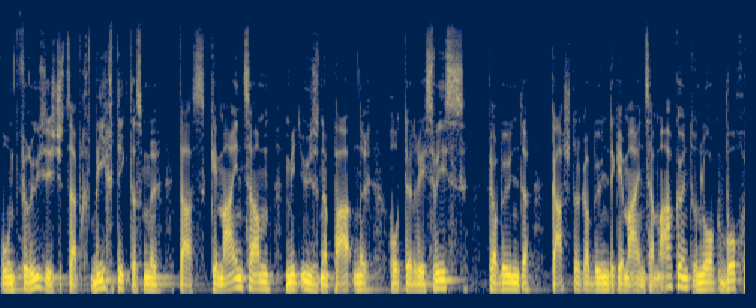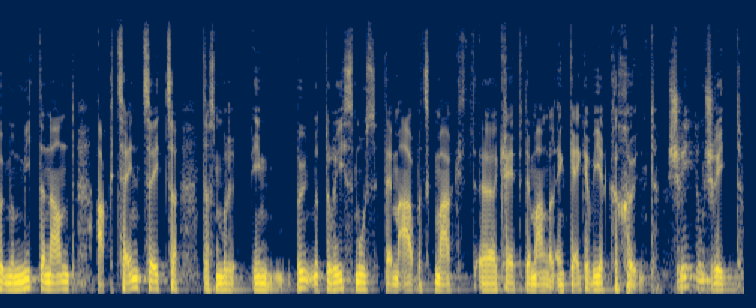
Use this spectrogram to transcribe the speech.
Und für uns ist es einfach wichtig, dass wir das gemeinsam mit unseren Partnern Hotellerie Suisse, Graubünden, Gastrogabünde gemeinsam angehen und schauen, wo können wir miteinander Akzent setzen, dass wir im Bündner Tourismus dem Arbeitskräftemangel entgegenwirken können. Schritt um Schritt.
